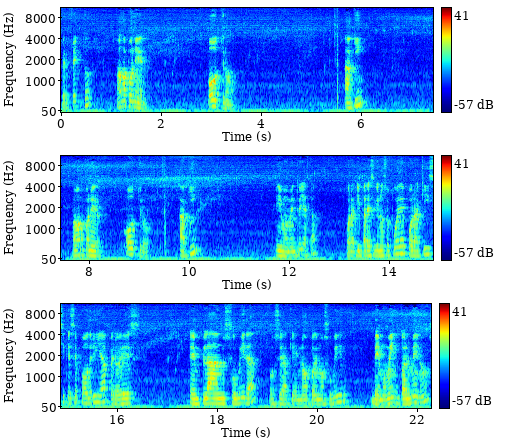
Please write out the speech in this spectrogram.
perfecto. Vamos a poner otro aquí. Vamos a poner otro aquí. Y de momento ya está. Por aquí parece que no se puede. Por aquí sí que se podría, pero es en plan subida, o sea que no podemos subir, de momento al menos.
